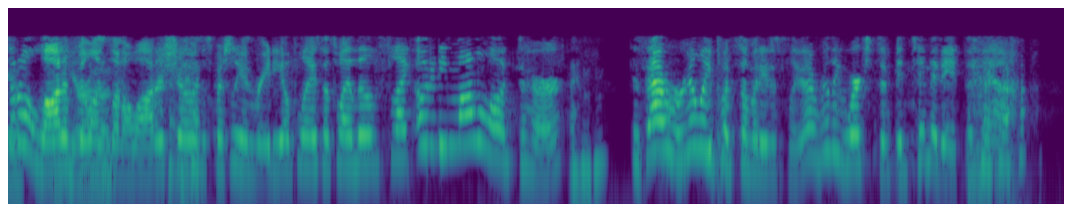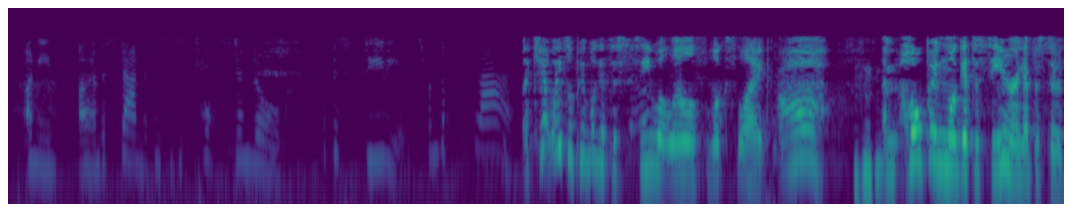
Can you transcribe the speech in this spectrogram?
so do a lot of of, villains on a lot of shows, especially in radio plays. That's why Lilith's like, oh, did he monologue to her? Because that really puts somebody to sleep. That really works to intimidate them. Yeah. I mean, I understand that this is a test and all, but this deviates from the plan. I can't wait till people get to see what Lilith looks like. Ah, I'm hoping we'll get to see her in episode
